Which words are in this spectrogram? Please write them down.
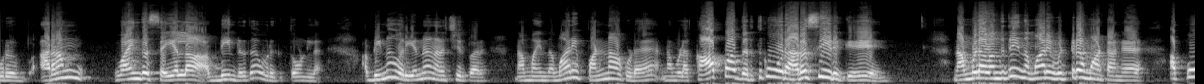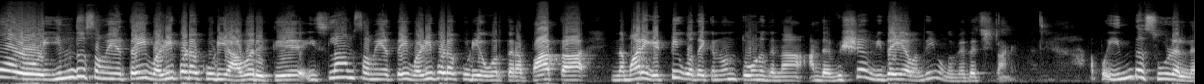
ஒரு அறம் வாய்ந்த செயலா அப்படின்றது அவருக்கு தோணல. அப்படின்னா அவர் என்ன நினைச்சிருப்பாரு? நம்ம இந்த மாதிரி பண்ணா கூட நம்மளை காப்பாத்துறதுக்கு ஒரு அரசு இருக்கு. நம்மள வந்துட்டு இந்த மாதிரி விட்டுற மாட்டாங்க. அப்போ இந்து சமயத்தை வழிபடக்கூடிய அவருக்கு இஸ்லாம் சமயத்தை வழிபடக்கூடிய ஒருத்தரை பார்த்தா இந்த மாதிரி எட்டி உதைக்கணும்னு தோணுதுன்னா அந்த விஷ விதைய வந்து இவங்க விதைச்சிட்டாங்க. அப்போ இந்த சூழல்ல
